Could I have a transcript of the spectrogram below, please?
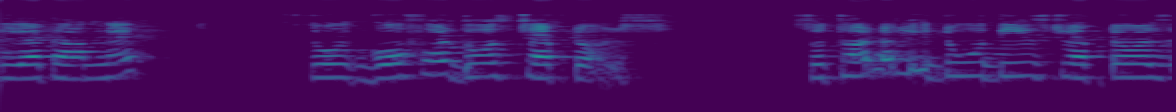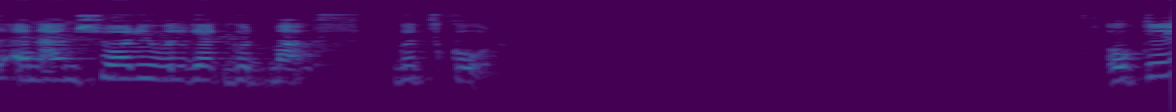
दिया था हमने so go for those chapters so thoroughly do these chapters and i'm sure you will get good marks good score okay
